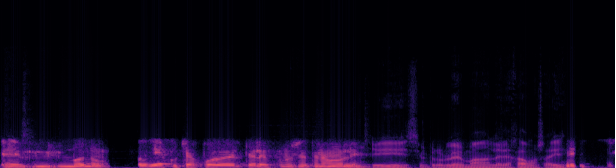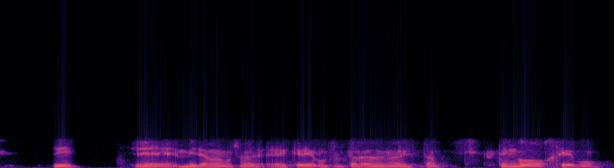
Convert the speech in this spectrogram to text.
Eh, bueno, ¿podría escuchar por el teléfono, si es Sí, sin problema, le dejamos ahí. Sí, eh, mira, vamos a ver, eh, quería consultar al analista. Tengo Gebo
